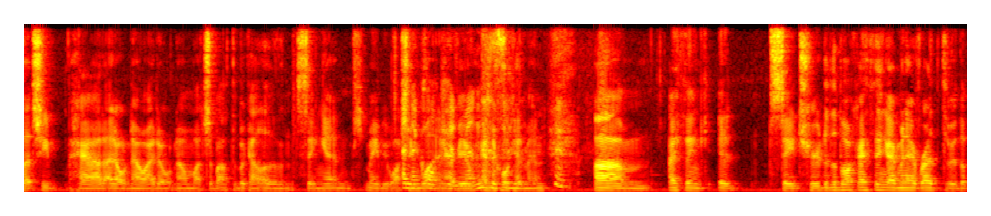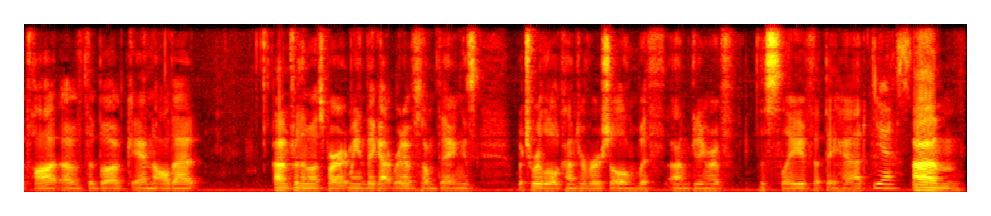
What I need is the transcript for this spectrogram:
that she had. I don't know. I don't know much about The book other than seeing it and maybe watching Nicole one interview. Kidman. And Nicole Kidman. um, I think it stayed true to the book. I think. I mean, I've read through the plot of the book and all that. Um, for the most part, I mean, they got rid of some things which were a little controversial with um, getting rid of the slave that they had. Yes. Um,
